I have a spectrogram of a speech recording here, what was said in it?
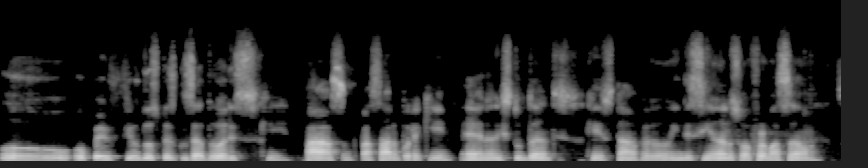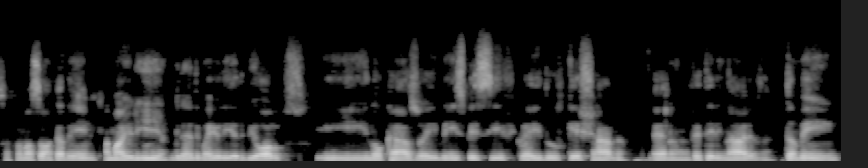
O, o perfil dos pesquisadores que passam, que passaram por aqui, eram estudantes que estavam iniciando sua formação, né? Sua formação acadêmica, a maioria, grande maioria de biólogos, e no caso aí bem específico aí do Queixada, eram veterinários, né? Também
